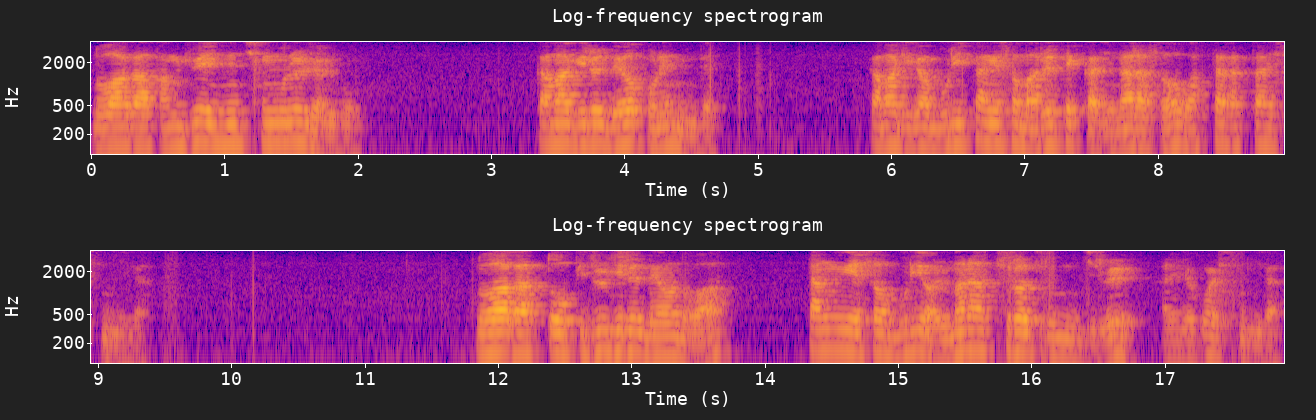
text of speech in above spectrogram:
노아가 방주에 있는 창문을 열고 까마귀를 내어 보냈는데 까마귀가 물이 땅에서 마를 때까지 날아서 왔다 갔다 했습니다. 노아가 또 비둘기를 내어 놓아 땅 위에서 물이 얼마나 줄어들었는지를 알려고 했습니다.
